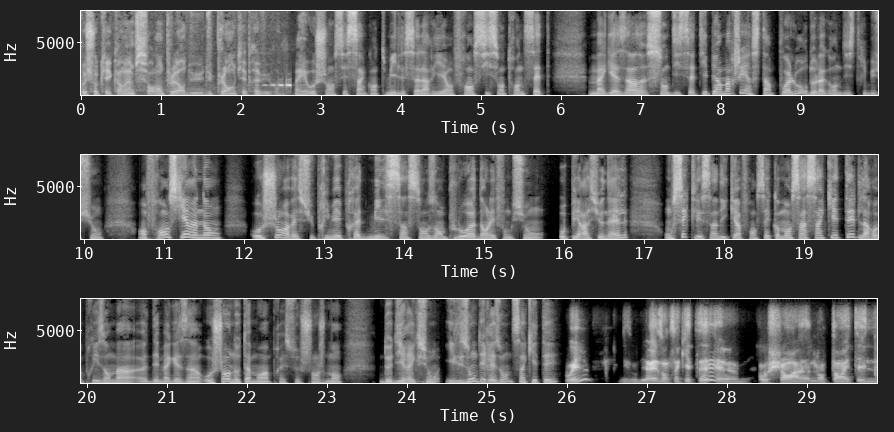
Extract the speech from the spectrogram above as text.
peu choqué quand même sur l'ampleur du, plan qui est prévu. Hein. Oui, Auchan, c'est 50 000 salariés en France, 637 magasins, 117 hypermarchés. Hein, c'est un poids lourd de la grande distribution en France. Il y a un an, Auchan avait supprimé près de 1500 emplois dans les fonctions opérationnel. On sait que les syndicats français commencent à s'inquiéter de la reprise en main euh, des magasins Auchan, notamment après ce changement de direction. Ils ont des raisons de s'inquiéter? Oui, ils ont des raisons de s'inquiéter. Euh, Auchan a longtemps été une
